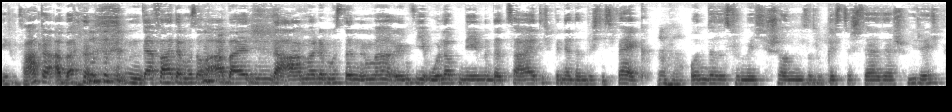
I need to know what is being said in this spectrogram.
ihrem Vater, aber der Vater muss auch arbeiten, der Arme, der muss dann immer irgendwie Urlaub nehmen in der Zeit. Ich bin ja dann richtig weg. Mhm. Und das ist für mich schon so logistisch sehr, sehr schwierig.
